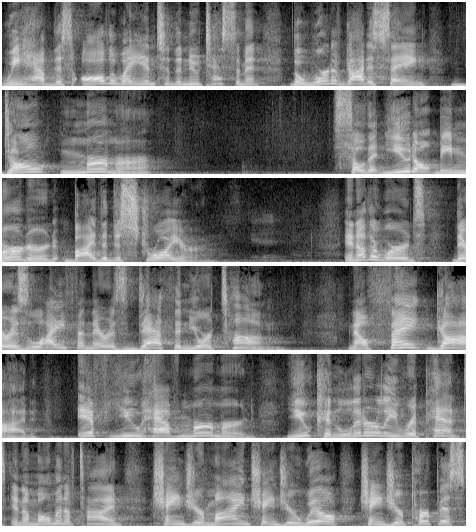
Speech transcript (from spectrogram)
we have this all the way into the New Testament. The Word of God is saying, don't murmur so that you don't be murdered by the destroyer. In other words, there is life and there is death in your tongue. Now, thank God if you have murmured. You can literally repent in a moment of time, change your mind, change your will, change your purpose,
